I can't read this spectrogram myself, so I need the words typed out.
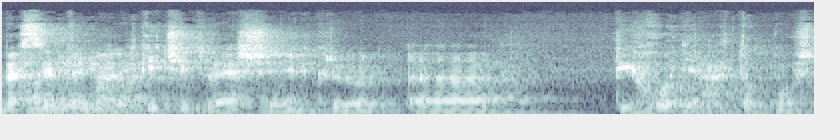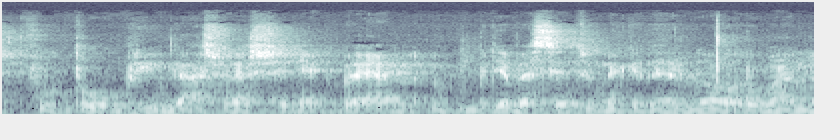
Beszéltünk már egy kicsit versenyekről. Ö, Ti hogy álltok most futó, bringás versenyekben? Ugye beszéltünk neked erről a román...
